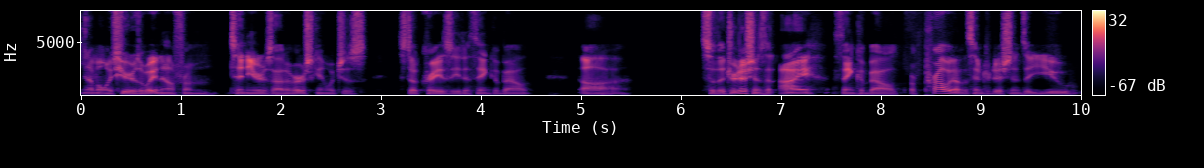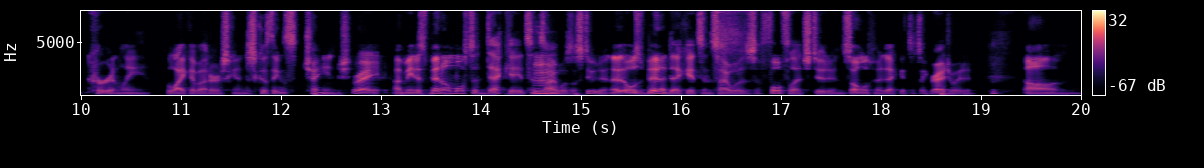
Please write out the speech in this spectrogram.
and I'm only two years away now from 10 years out of Erskine, which is still crazy to think about. Uh, so the traditions that I think about are probably not the same traditions that you currently like about Erskine, just because things change. Right. I mean, it's been almost a decade since I Mhm. was a student. It's been a decade since I was a full fledged student. It's almost been a decade since I graduated. Um,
